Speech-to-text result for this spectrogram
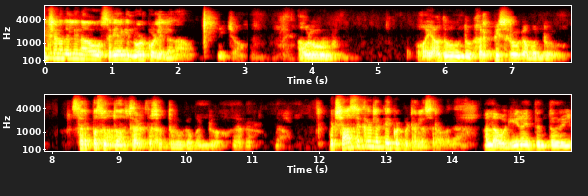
ಕ್ಷಣದಲ್ಲಿ ನಾವು ಸರಿಯಾಗಿ ನೋಡ್ಕೊಳ್ಳಿಲ್ಲ ನಾವು. ನಿಜ. ಅವರು ಯಾವುದೋ ಒಂದು ಹರ್ಪಿಸ್ ರೋಗ ಬಂದು ಸರ್ಪ ಸುತ್ತು ಅಂತ. ಸರ್ಪ ಸುತ್ತು ರೋಗ ಬಂದು ಬಟ್ ಶಾಸಕರೆಲ್ಲ ಕೈ ಕೊಟ್ಬಿಟ್ರಲ್ಲ ಸರ್ ಅವಾಗ? ಅಲ್ಲ ಅವಾಗ ಏನಾಯ್ತು ಅಂತಂದ್ರೆ ಈ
